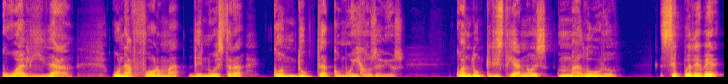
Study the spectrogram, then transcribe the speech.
cualidad, una forma de nuestra conducta como hijos de Dios. Cuando un cristiano es maduro, se puede ver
